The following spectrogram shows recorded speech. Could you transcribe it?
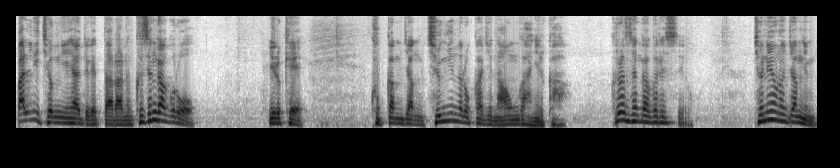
빨리 정리해야 되겠다라는 그 생각으로 이렇게 국감장 증인으로까지 나온 거 아닐까 그런 생각을 했어요. 전혜원 원장님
